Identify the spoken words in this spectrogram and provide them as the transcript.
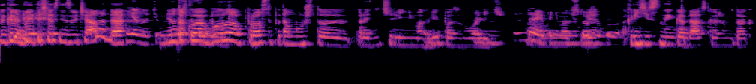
Ну, как бы это сейчас не звучало, да. Не, ну, типа, Но такое было просто потому, что родители не могли позволить. Да, я понимаю, мне тоже было. Кризисные года, скажем так.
